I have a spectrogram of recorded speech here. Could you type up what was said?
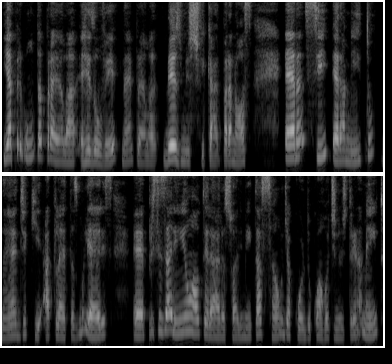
e a pergunta para ela resolver, né, para ela desmistificar para nós, era se era mito né, de que atletas mulheres é, precisariam alterar a sua alimentação de acordo com a rotina de treinamento,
